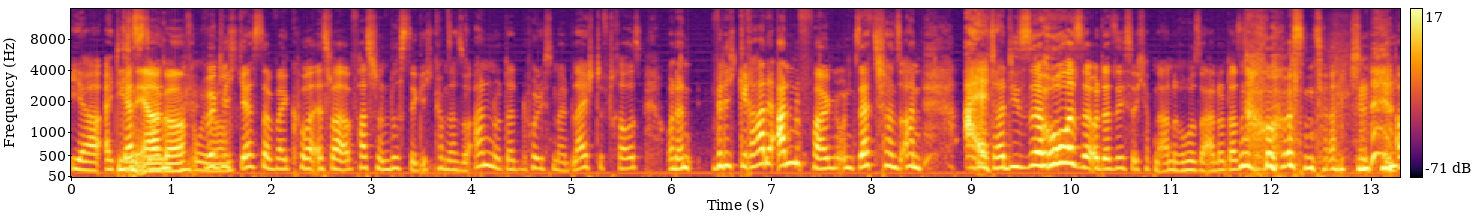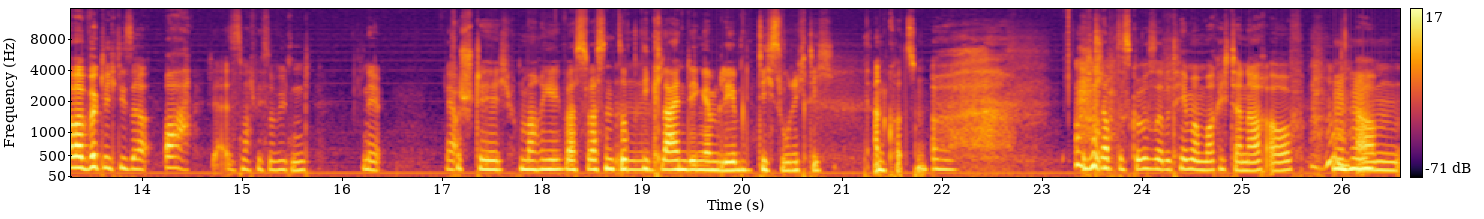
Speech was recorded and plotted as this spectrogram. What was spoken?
Ja, äh, diesen gestern, Ärger. Oh ja. Wirklich gestern bei Chor, es war fast schon lustig. Ich komme da so an und dann hole ich so meinen Bleistift raus und dann will ich gerade anfangen und setze schon so an, Alter, diese Hose. Und dann sehe ich so, ich habe eine andere Hose an und da sind Hosentaschen. Aber wirklich dieser, oh, das macht mich so wütend. Nee. Ja. Verstehe ich. Und Marie, was, was sind so Mhm. die kleinen Dinge im Leben, die dich so richtig ankotzen? Ich glaube, das größere Thema mache ich danach auf. Mhm. Ähm,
